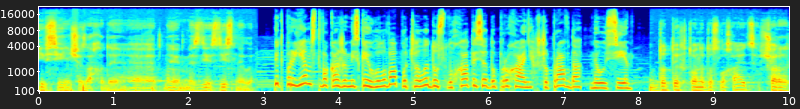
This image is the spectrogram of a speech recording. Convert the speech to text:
і всі інші заходи е, ми здій- здійснили. Підприємства, каже міський голова, почали дослухатися до прохань. Щоправда, не усі. До тих, хто не дослухається, вчора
